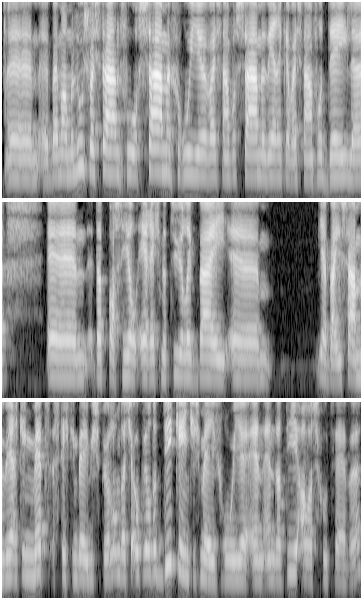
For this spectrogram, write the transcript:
ehm, eh, bij Mama Loes, wij staan voor samen groeien. Wij staan voor samenwerken. Wij staan voor delen. En dat past heel erg natuurlijk bij, ehm, ja, bij een samenwerking met Stichting Babyspullen. Omdat je ook wil dat die kindjes meegroeien en, en dat die alles goed hebben.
